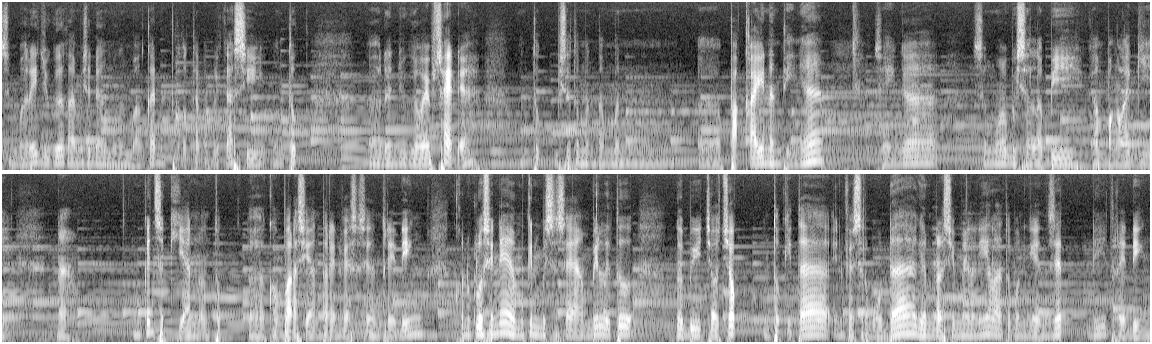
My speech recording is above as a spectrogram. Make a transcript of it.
Sembari juga kami sedang mengembangkan prototipe aplikasi untuk uh, dan juga website ya untuk bisa teman-teman uh, pakai nantinya sehingga semua bisa lebih gampang lagi. Nah mungkin sekian untuk uh, komparasi antara investasi dan trading. Konklusinya yang mungkin bisa saya ambil itu lebih cocok untuk kita investor muda generasi milenial ataupun Gen Z di trading.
